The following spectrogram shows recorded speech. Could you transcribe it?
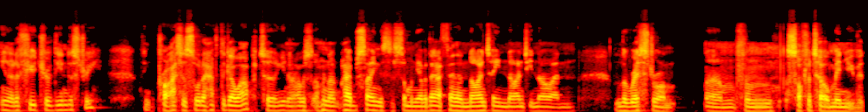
you know the future of the industry. I think prices sort of have to go up to you know I was I mean I was saying this to someone the other day. I found a 1999 Le Restaurant um, from Sofitel menu that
